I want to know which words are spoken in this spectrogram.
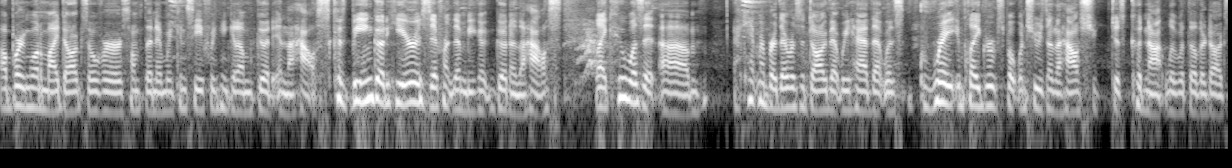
I'll bring one of my dogs over or something and we can see if we can get them good in the house. Because being good here is different than being good in the house. Like, who was it? Um, I can't remember. There was a dog that we had that was great in play groups, but when she was in the house, she just could not live with other dogs.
